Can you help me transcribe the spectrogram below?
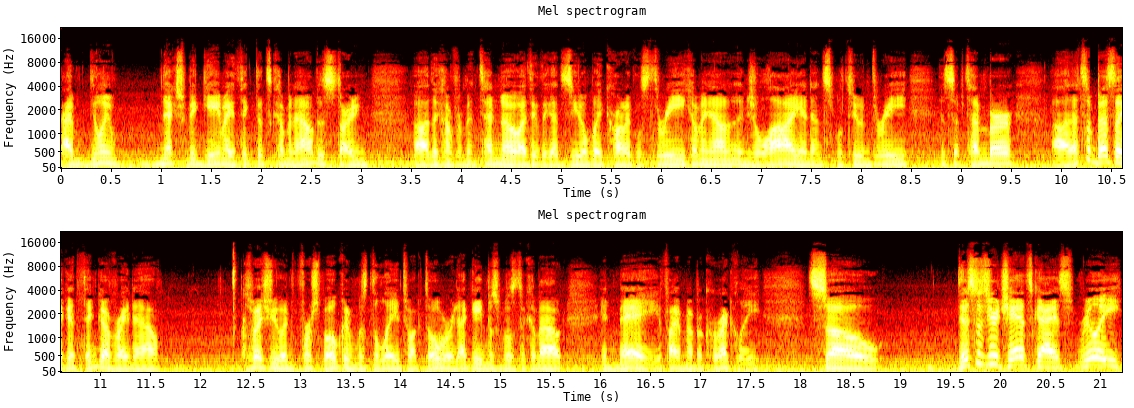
I'm the only next big game I think that's coming out is starting uh, to come from Nintendo. I think they got Xenoblade Chronicles 3 coming out in July and then Splatoon 3 in September. Uh, that's the best I could think of right now especially when Forspoken was delayed to October. That game was supposed to come out in May, if I remember correctly. So this is your chance, guys. Really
